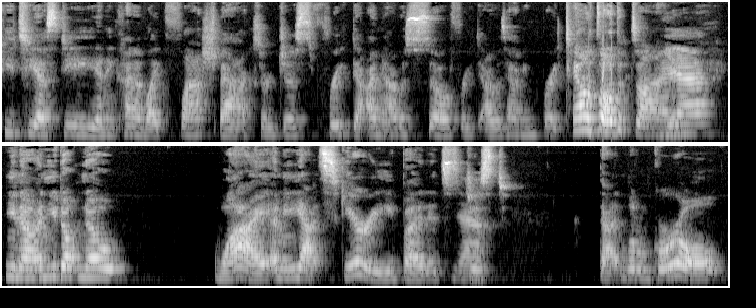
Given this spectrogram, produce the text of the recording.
PTSD, any kind of like flashbacks, or just freaked out? I mean, I was so freaked. out. I was having breakdowns all the time. Yeah. you yeah. know, and you don't know why. I mean, yeah, it's scary, but it's Yeah. just that little girl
